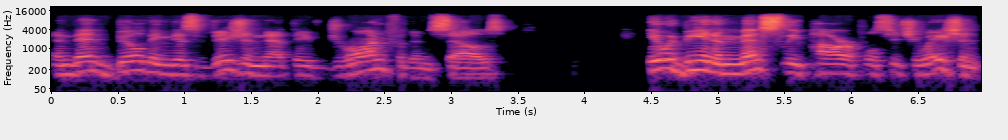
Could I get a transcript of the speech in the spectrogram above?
and then building this vision that they've drawn for themselves it would be an immensely powerful situation.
